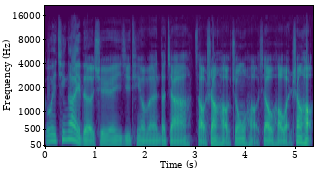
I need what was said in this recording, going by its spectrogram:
各位亲爱的学员以及听友们，大家早上好、中午好、下午好、晚上好。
